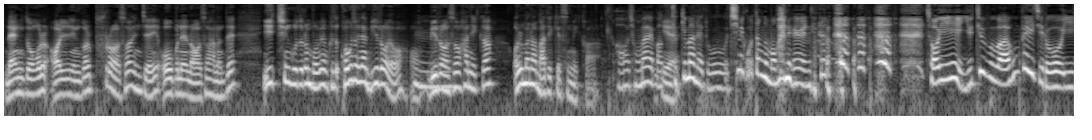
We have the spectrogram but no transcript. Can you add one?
냉동을 얼린 걸 풀어서 이제 오븐에 넣어서 하는데 이 친구들은 보면 그, 거기서 그냥 밀어요. 어, 음. 밀어서 하니까 얼마나 맛있겠습니까? 아, 정말 막 예. 듣기만 해도 침이 꼴딱 넘어가는 저희 유튜브와 홈페이지로 이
